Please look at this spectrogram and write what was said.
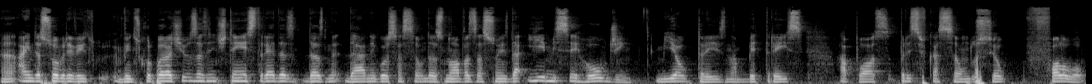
Uh, ainda sobre eventos, eventos, corporativos, a gente tem a estreia das, das, da negociação das novas ações da IMC Holding, MIAL3 na B3, após precificação do seu follow-on.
